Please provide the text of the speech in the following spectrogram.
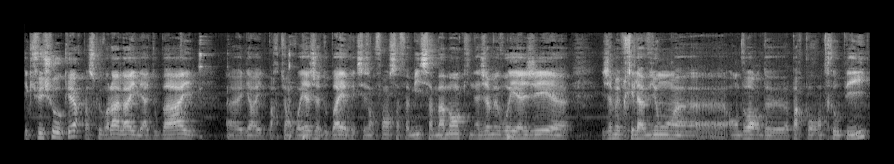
et qui fait chaud au cœur parce que voilà là il est à Dubaï. euh, il, est, parti en voyage à Dubaï avec ses enfants, sa famille, sa maman qui n'a jamais voyagé, euh, jamais pris l'avion euh, en dehors de, à part pour rentrer au pays.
